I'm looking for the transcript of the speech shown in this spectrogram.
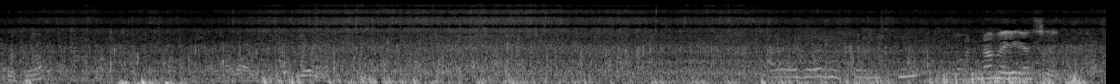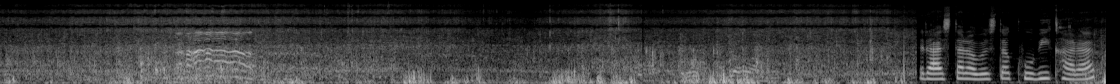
বন্যা হয়ে গেছে আহ! রাস্তার অবস্থা খুবই খারাপ।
